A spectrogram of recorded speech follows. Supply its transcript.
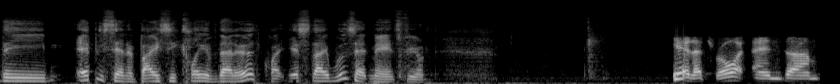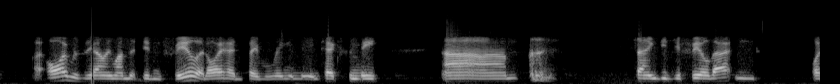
the epicenter basically of that earthquake yesterday was at Mansfield. Yeah, that's right. And um, I I was the only one that didn't feel it. I had people ringing me and texting me um, saying, "Did you feel that?" And I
